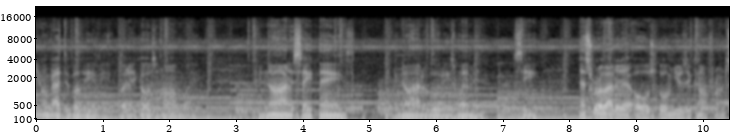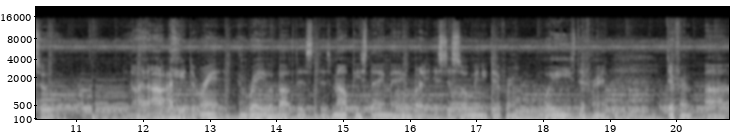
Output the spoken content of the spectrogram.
You don't got to believe me, but it goes a long way. If you know how to say things, you know how to woo these women. See, that's where a lot of that old school music come from too. I, I, I hate to rant and rave about this this mouthpiece thing, man, but it's just so many different ways, different different uh,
